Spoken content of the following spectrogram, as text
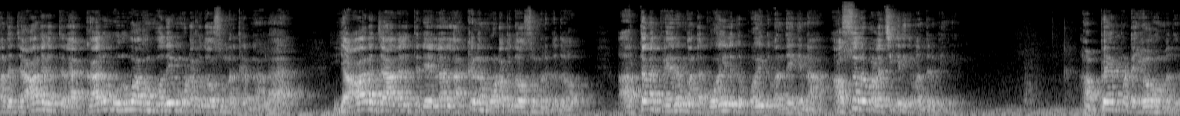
அந்த ஜாதகத்துல கரு உருவாகும் போதே முடக்கு தோஷம் இருக்கிறதுனால யார் ஜாதகத்துல எல்லாம் லக்கண முடக்கு தோஷம் இருக்குதோ அத்தனை பேரும் அந்த கோயிலுக்கு போயிட்டு வந்தீங்கன்னா அசுர வளர்ச்சிக்கு நீங்க வந்துடுவீங்க அப்பேற்பட்ட யோகம் அது.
